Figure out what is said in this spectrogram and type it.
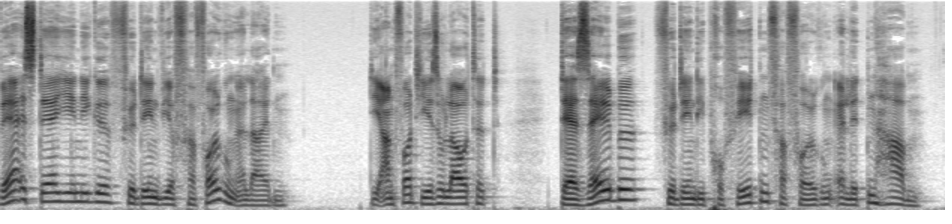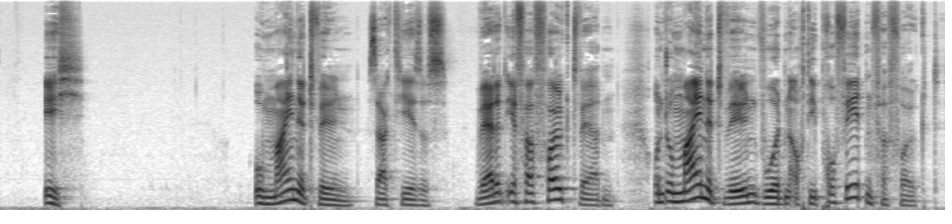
Wer ist derjenige, für den wir Verfolgung erleiden? Die Antwort Jesu lautet, derselbe, für den die Propheten Verfolgung erlitten haben. Ich. Um meinetwillen, sagt Jesus, werdet ihr verfolgt werden, und um meinetwillen wurden auch die Propheten verfolgt.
